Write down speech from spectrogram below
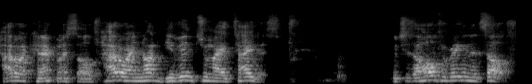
How do I connect myself? How do I not give in to my taivas? Which is a whole for bringing itself.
